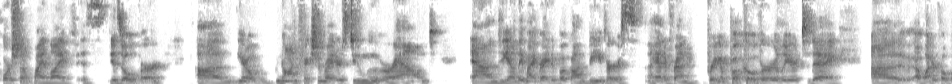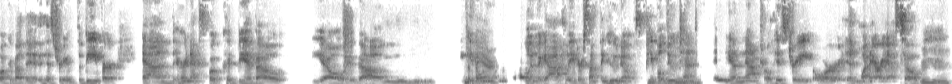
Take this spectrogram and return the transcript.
portion of my life is, is over. Um, you know, nonfiction writers do move around and, you know, they might write a book on beavers. I had a friend bring a book over earlier today, uh, a wonderful book about the history of the beaver and her next book could be about you know um, you know Olympic athlete or something. Who knows? People do mm-hmm. tend to stay in natural history or in one area. So. Mm-hmm.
